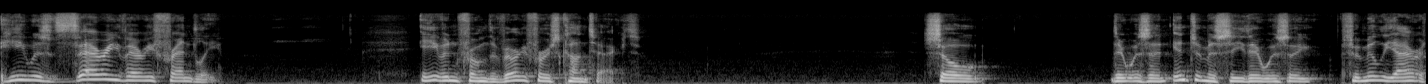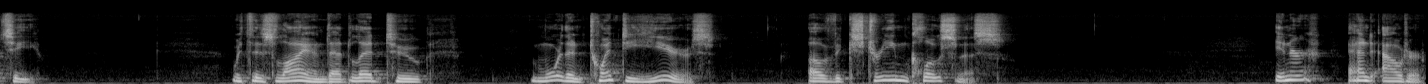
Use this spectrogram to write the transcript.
he was very, very friendly, even from the very first contact. So there was an intimacy, there was a familiarity with this lion that led to more than 20 years of extreme closeness, inner and outer,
